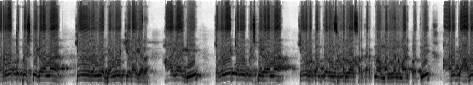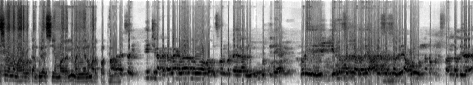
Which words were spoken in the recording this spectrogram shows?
ಅರವತ್ತು ಪ್ರಶ್ನೆಗಳನ್ನ ಕೇಳೋದ್ರಿಂದ ಗೊಂದಲಕ್ಕೀಡಾಗ್ಯಾರ. ಹಾಗಾಗಿ ಕೆಲವೇ ಕೆಲವು ಪ್ರಶ್ನೆಗಳನ್ನ ಕೇಳ್ಬೇಕಂತೇಳಿ ಈ ಸಂದರ್ಭದಲ್ಲಿ ಸರ್ಕಾರಕ್ಕೆ ನಾವು ಮನವಿಯನ್ನು ಮಾಡ್ಕೊಳ್ತೀನಿ. ಆ ರೀತಿ ಆದೇಶವನ್ನ ಮಾಡ್ಬೇಕಂತೇಳಿ ಸಿಎಂ ಅವರಲ್ಲಿ ಮನವಿಯನ್ನು ಮಾಡ್ಕೊಳ್ತೀನಿ. ಸರ್ ಇತ್ತೀಚಿನ ಘಟನೆಗಳನ್ನು ಗೊತ್ತಿದೆ. ನೋಡಿ ಕೇಂದ್ರ ಸರ್ಕಾರದಲ್ಲಿ ಆರ್ ಎಸ್ ಎಸ್ ಅಲ್ಲಿ ಅವರು ಉನ್ನತ ಸ್ಥಾನದಲ್ಲಿದ್ದಾರೆ.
